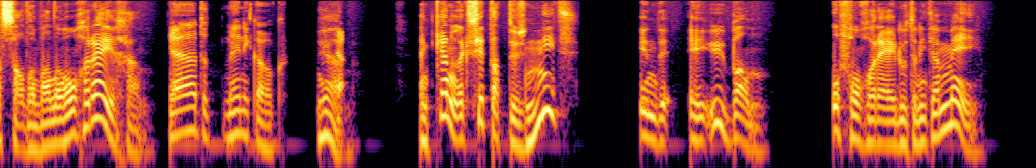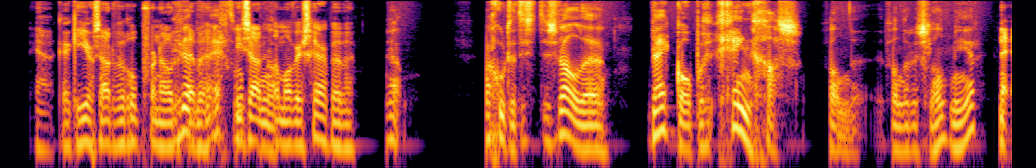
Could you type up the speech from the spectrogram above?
dat zal dan wel naar Hongarije gaan. Ja, dat meen ik ook. Ja. Ja. En kennelijk zit dat dus niet in de EU-ban. Of Hongarije doet er niet aan mee. Ja, kijk, hier zouden we Rob voor nodig Hier hebben echt Die zouden het allemaal weer scherp hebben. Maar goed, het is, het is wel. eh, wij kopen geen gas van, de, van Rusland meer. Nee.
